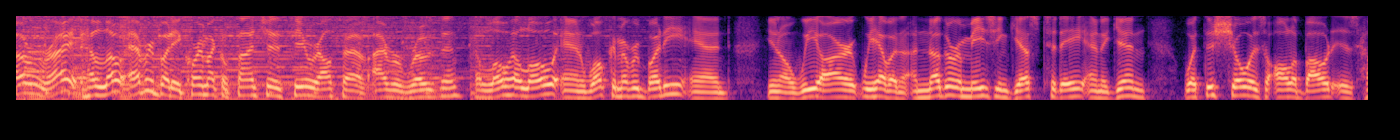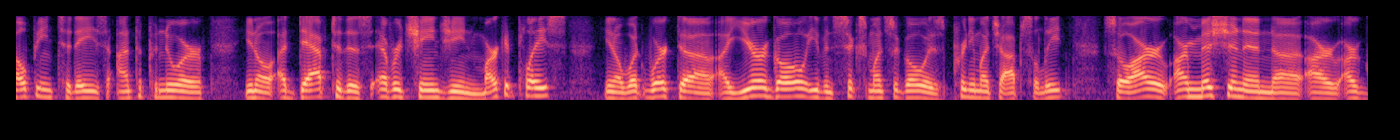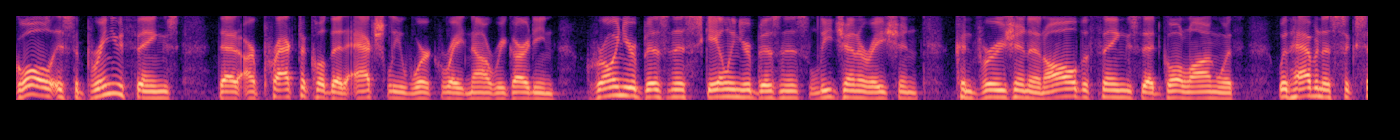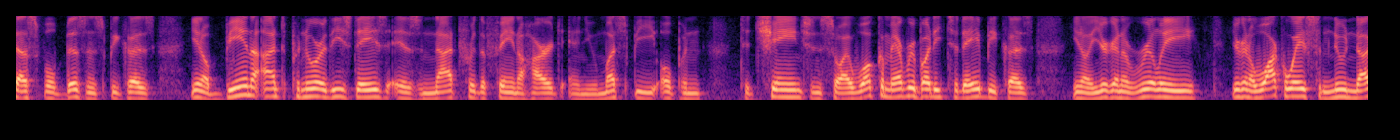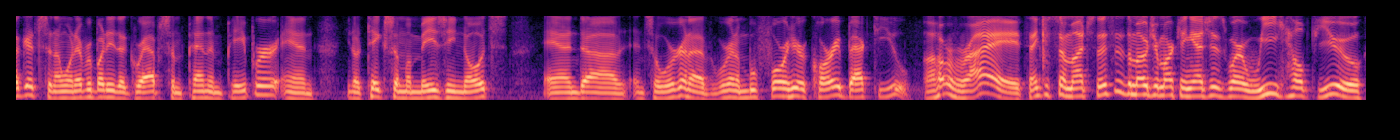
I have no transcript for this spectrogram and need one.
All right. Hello, everybody. Corey Michael Sanchez here. We also have Ira Rosen. Hello, hello, and welcome everybody. And you know, we are we have an, another amazing guest today. And again, what this show is all about is helping today's entrepreneur, you know, adapt to this ever-changing marketplace. You know, what worked uh, a year ago, even six months ago, is pretty much obsolete. So our our mission and uh, our our goal is to bring you things that are practical that actually work right now regarding growing your business, scaling your business, lead generation, conversion, and all the things that go along with with having a successful business. Because you know being an entrepreneur these days is not for the faint of heart and you must be open to change. And so I welcome everybody today because you know you're going to really you're going to walk away some new nuggets and I want everybody to grab some pen and paper and you know take some amazing notes and uh, and so we're gonna we're gonna move forward here. Corey, back to you. All right, thank you so much. This is the Mojo Marketing Edges, where we help you.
